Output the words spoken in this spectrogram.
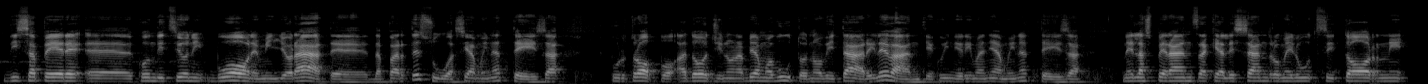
di sapere eh, condizioni buone, migliorate da parte sua, siamo in attesa. Purtroppo ad oggi non abbiamo avuto novità rilevanti e quindi rimaniamo in attesa nella speranza che Alessandro Meluzzi torni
